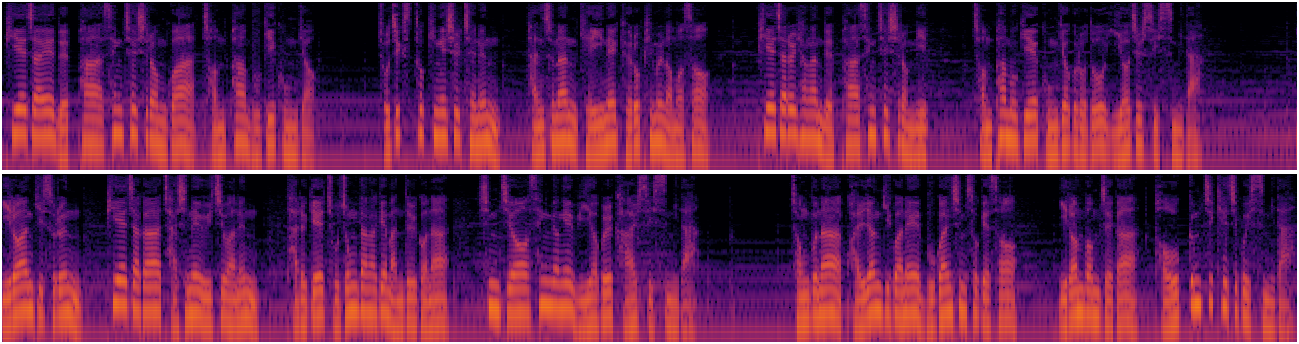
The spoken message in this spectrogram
피해자의 뇌파 생체 실험과 전파 무기 공격, 조직 스토킹의 실체는 단순한 개인의 괴롭힘을 넘어서 피해자를 향한 뇌파 생체 실험 및 전파 무기의 공격으로도 이어질 수 있습니다. 이러한 기술은 피해자가 자신의 의지와는 다르게 조종당하게 만들거나 심지어 생명의 위협을 가할 수 있습니다. 정부나 관련 기관의 무관심 속에서 이런 범죄가 더욱 끔찍해지고 있습니다.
